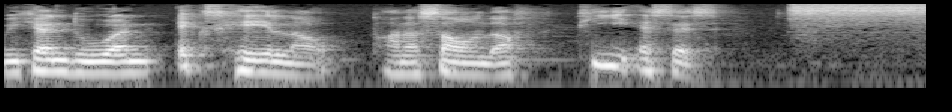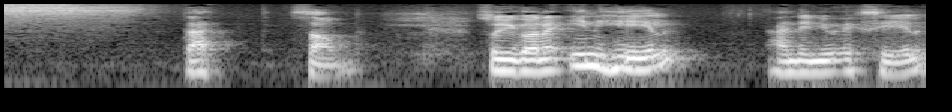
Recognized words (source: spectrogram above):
we can do an exhale now on a sound of TSS. That sound. So you're going to inhale and then you exhale.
